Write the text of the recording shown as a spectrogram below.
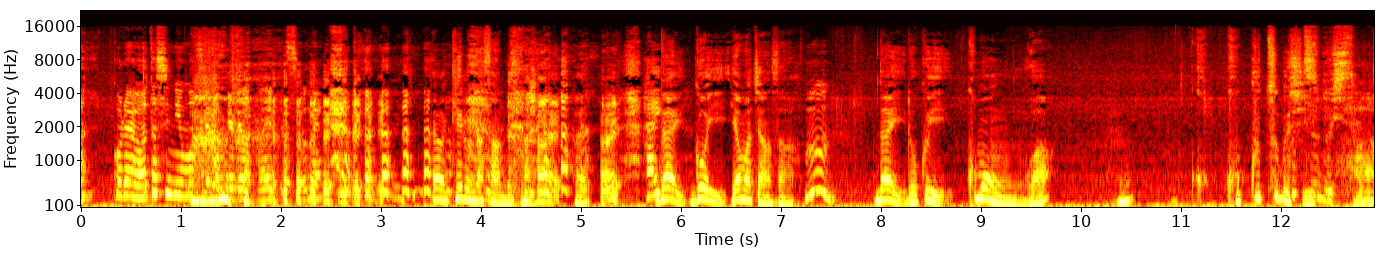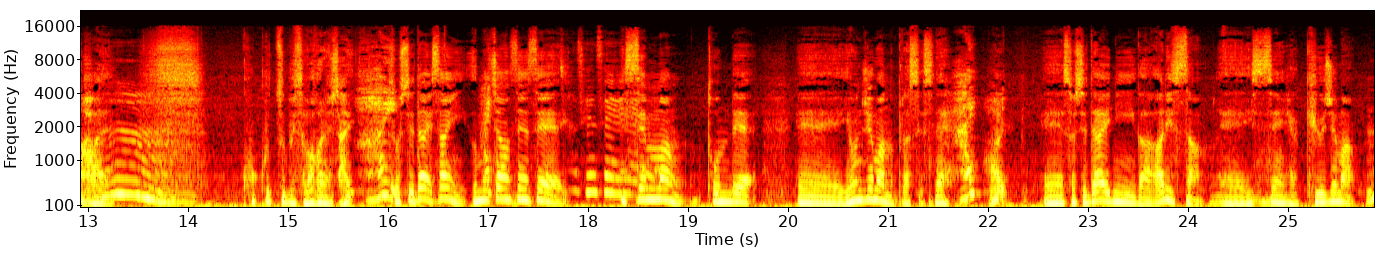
れ。これは私に思ってるわけではないですよね。だからケルナさんです、ね。はい。はい。はい、第5位、山ちゃんさん。うん。第6位、顧問は？ん？国つぶしつぶしさん。はい。国つぶしさん、わかりました。はい。はい、そして第3位、梅ちゃん先生。はい、先生。1000万飛んで、えー、40万のプラスですね。はい。はい。えー、そして第2位がアリスさん、えー、1190万。うん。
